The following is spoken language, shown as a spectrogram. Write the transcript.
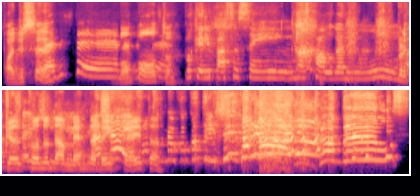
Pode ser. Deve ser. Bom deve ponto. ser. Porque ele passa sem raspar lugar nenhum. Porque passa quando dá merda bem Achei, a feita. foto do meu cocô triste. Meu Deus!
